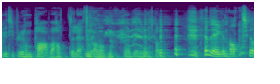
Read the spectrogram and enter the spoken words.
Vi tipper er sånn pavehatt eller et eller annet. Det blir spennende. En egen hatt, ja.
